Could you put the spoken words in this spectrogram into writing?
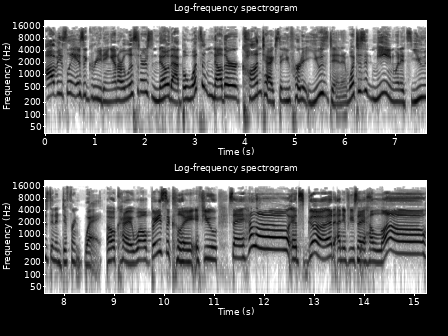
obviously is a greeting and our listeners know that, but what's another context that you've heard it used in? And what does it mean when it's used in a different way? Okay, well, basically, if you say hello, it's good. And if you say hello,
